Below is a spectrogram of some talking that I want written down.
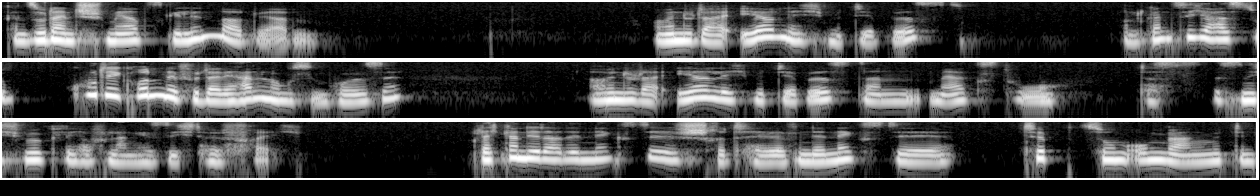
Kann so dein Schmerz gelindert werden? Und wenn du da ehrlich mit dir bist, und ganz sicher hast du gute Gründe für deine Handlungsimpulse, aber wenn du da ehrlich mit dir bist, dann merkst du, das ist nicht wirklich auf lange Sicht hilfreich. Vielleicht kann dir da der nächste Schritt helfen, der nächste Tipp zum Umgang mit dem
